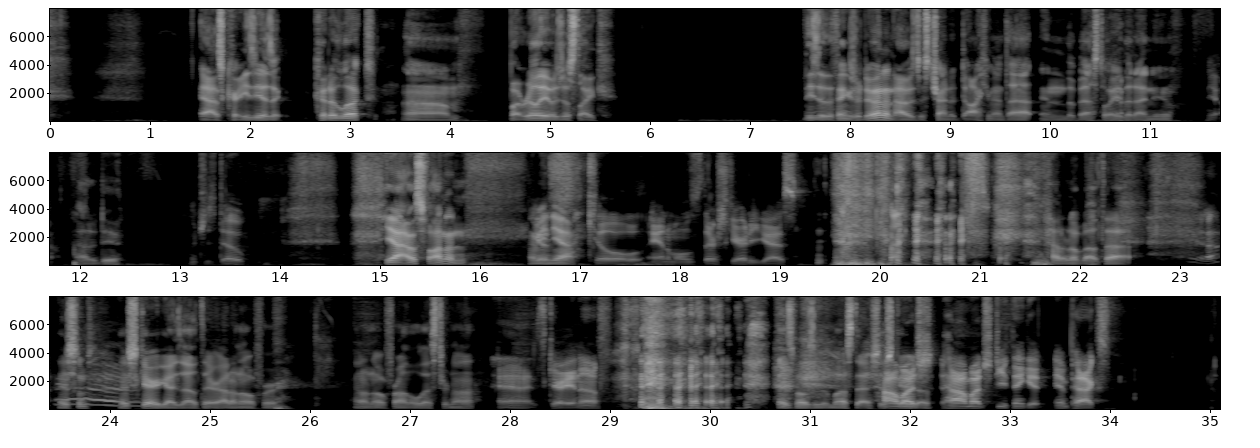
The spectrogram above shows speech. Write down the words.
as crazy as it could have looked. Um, but really, it was just like these are the things we're doing, and I was just trying to document that in the best way Yeah. that I knew Yeah. how to do. which is dope. Yeah, it was fun, and I mean, yeah, kill animals. They're scared of you guys. I don't know about that. There's some there's scary guys out there. I don't know if we're I don't know if we're on the list or not. Yeah, it's scary enough. That's mostly the mustache. how much? How much do you think it impacts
